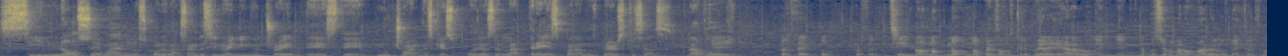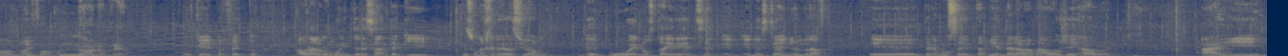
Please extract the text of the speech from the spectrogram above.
Si no se van los quarterbacks antes, si no hay ningún trade, este, mucho antes que eso. Podría ser la 3 para los Bears, quizás, la 2. Okay. Perfecto, perfecto. Sí, no, no, no, no pensamos que le pudiera llegar lo, en, en, la posición número 9 a los Bengals, ¿no? No hay forma. No, no creo. Ok, perfecto. Ahora algo muy interesante aquí, que es una generación de buenos ends en, en, en este año el draft. Eh, tenemos eh, también de Alabama O.J. Howard. Ahí,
